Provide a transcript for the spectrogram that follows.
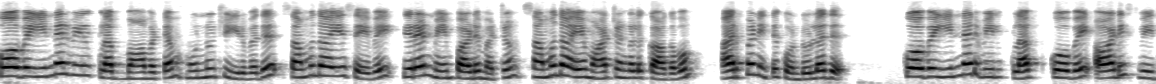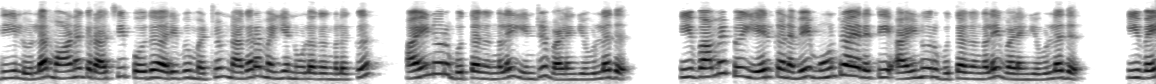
கோவை இன்னர்வீல் கிளப் மாவட்டம் முன்னூற்றி இருபது சமுதாய சேவை திறன் மேம்பாடு மற்றும் சமுதாய மாற்றங்களுக்காகவும் அர்ப்பணித்துக் கொண்டுள்ளது. Kovai inner wheel club Kovai Addis வீதியில் உள்ள மாநகராட்சி பொது அறிவு மற்றும் நகர மைய நூலகங்களுக்கு ஐநூறு புத்தகங்களை இன்று வழங்கியுள்ளது. இவ்வமைப்பு ஏற்கனவே மூன்றாயிரத்தி ஐநூறு புத்தகங்களை வழங்கியுள்ளது. இவை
